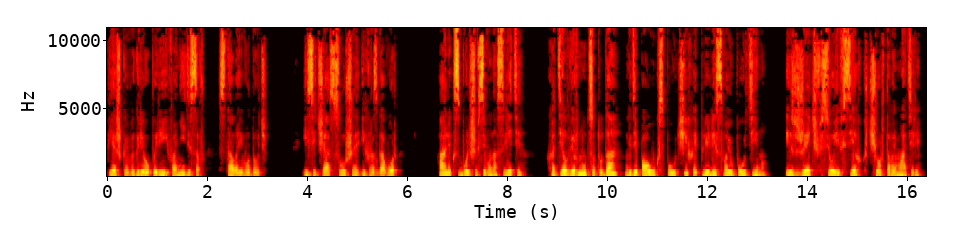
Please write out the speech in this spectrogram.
пешкой в игре упырей и фанидисов, стала его дочь. И сейчас, слушая их разговор, Алекс больше всего на свете хотел вернуться туда, где паук с паучихой плели свою паутину, и сжечь все и всех к чертовой матери.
